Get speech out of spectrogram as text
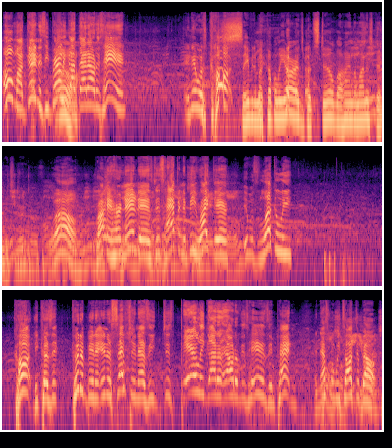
Oh my goodness, he barely oh. got that out of his hand. And it was caught. Saving him a couple of yards, but still behind the line of scrimmage. Wow. Brian Hernandez just happened to be right there. It was luckily caught because it could have been an interception as he just barely got it out of his hands in Patton. And that's what we talked about.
